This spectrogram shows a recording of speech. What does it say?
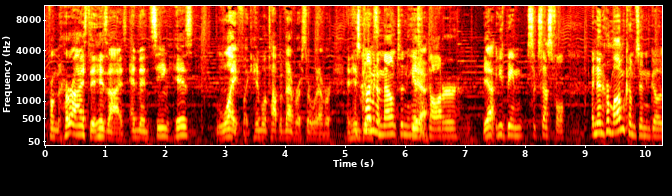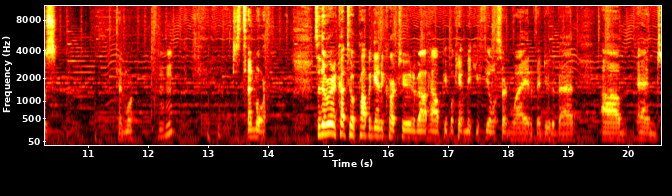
from her eyes to his eyes, and then seeing his life, like him on top of Everest or whatever, and He's climbing a some- mountain. He has a daughter. Yeah, He's being successful, and then her mom comes in and goes, ten more. Mm-hmm. Just ten more. So then we're gonna cut to a propaganda cartoon about how people can't make you feel a certain way, and if they do, they're bad. Um, and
